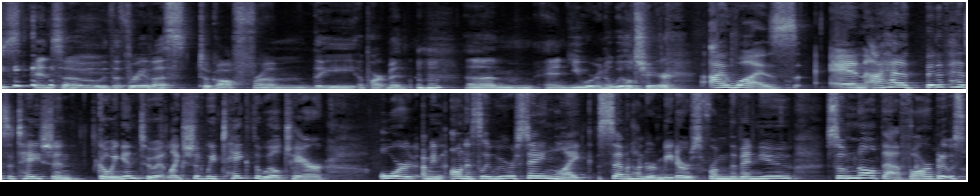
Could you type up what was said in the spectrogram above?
and so the three of us took off from the apartment, Mm-hmm. um, and you were in a wheelchair. I was, and I had a bit of hesitation going into it. Like, should we take the wheelchair? Or, I mean, honestly, we were staying like 700 meters from the venue, so not that far, but it was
